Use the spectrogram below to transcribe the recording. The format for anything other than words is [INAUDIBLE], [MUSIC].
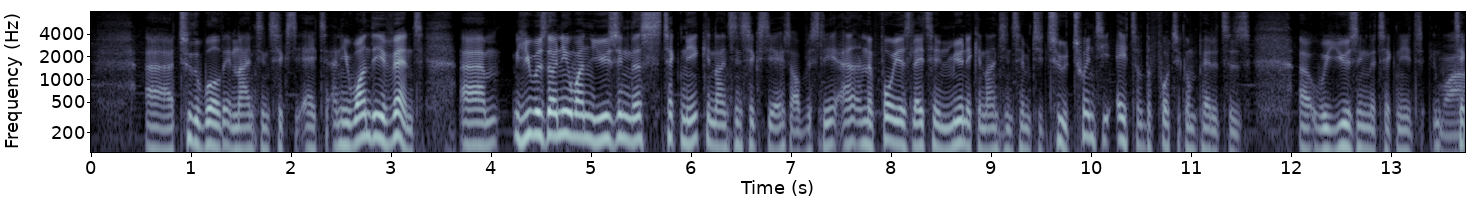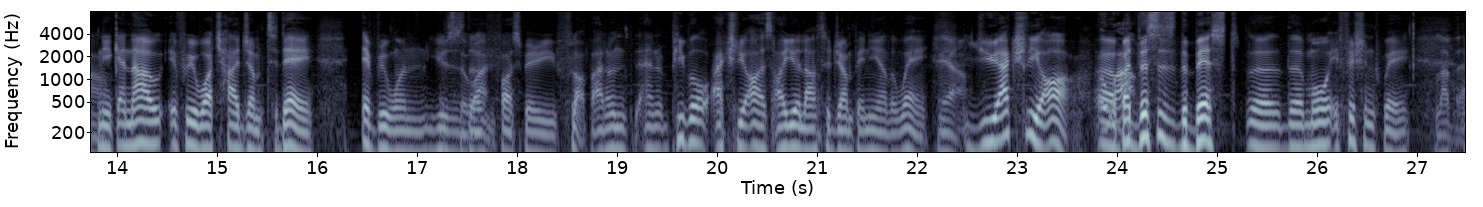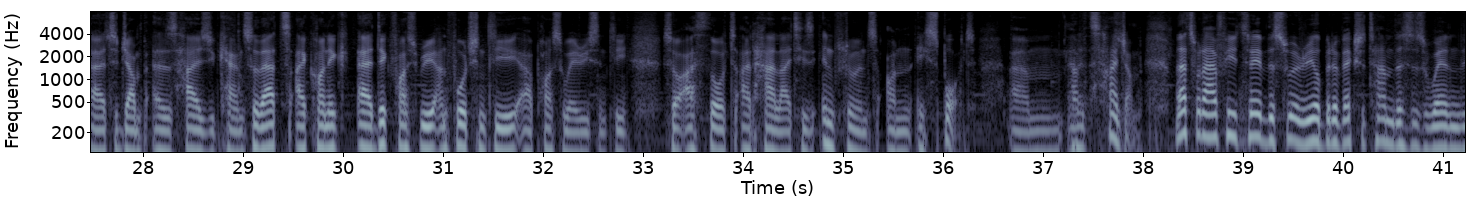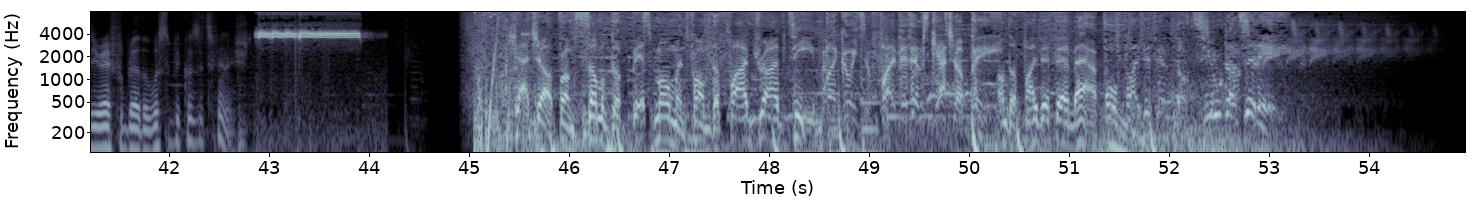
uh, to the world in 1968, and he won the event. Um, he was the only one using this technique in 1968, obviously, and, and then four years later in Munich in 1972, 28 of the 40 competitors uh, were using the technique. Wow. Technique, and now if we watch high jump today. Everyone uses the the. Fosbury flop. I don't, and people actually ask, "Are you allowed to jump any other way?" Yeah. You actually are, Oh, uh, wow. but this is the best, the the more efficient way Love that. uh, to jump as high as you can. So that's iconic. Uh, Dick Fosbury unfortunately uh, passed away recently, so I thought I'd highlight his influence on a sport. Um, and it's high jump. That's what I have for you today. If this were a real bit of extra time, this is when the ref will blow the whistle because it's finished. Catch up from some of the best moments from the Five Drive team by going to 5FM's catch up page on the 5FM app or 5FM.co.za.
